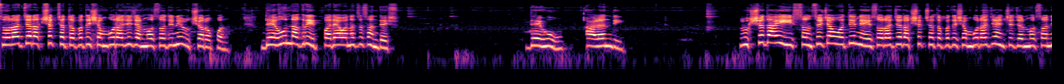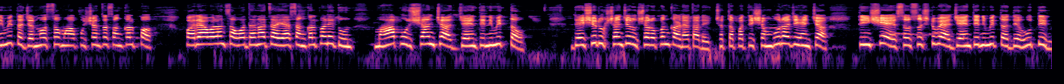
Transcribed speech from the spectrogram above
स्वराज्य रक्षक छत्रपती शंभूराजे जन्मोत्सव दिनी वृक्षारोपण. देहू नगरीत पर्यावरणाचा संदेश. देहू आळंदी. वृक्षदायी संस्थेच्या वतीने स्वराज्य रक्षक छत्रपती शंभूराजे यांच्या जन्मोत्सवानिमित्त जन्मोत्सव महापुरुषांचा संकल्प पर्यावरण संवर्धनाचा या संकल्पनेतून महापुरुषांच्या जयंतीनिमित्त देशी वृक्षांचे वृक्षारोपण करण्यात आले. छत्रपती शंभूराजे यांच्या तीनशे सदुसष्टव्या जयंतीनिमित्त देहूतील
